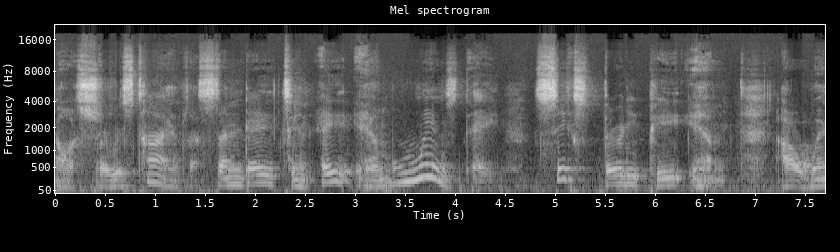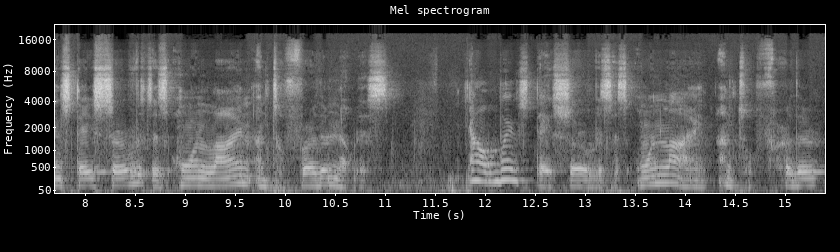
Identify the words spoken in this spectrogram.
Our service times are Sunday 10 a.m., Wednesday 6:30 p.m. Our Wednesday service is online until further notice. Our Wednesday service is online until further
